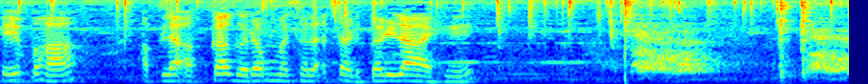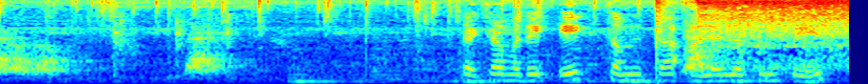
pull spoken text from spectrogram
हे पहा. आपला अख्खा गरम मसाला तडतडला आहे. त्याच्यामध्ये एक चमचा आलं लसूण पेस्ट.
